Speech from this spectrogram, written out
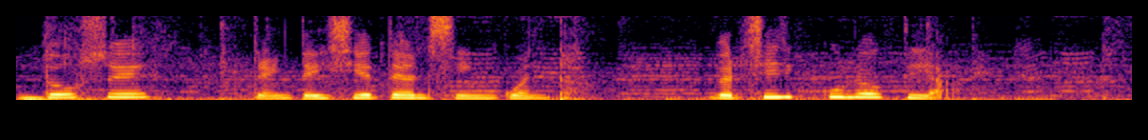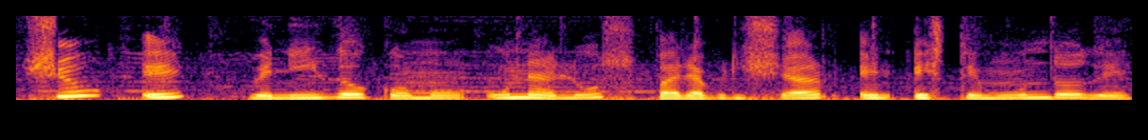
12, 37 al 50. Versículo clave. Yo he venido como una luz para brillar en este mundo de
